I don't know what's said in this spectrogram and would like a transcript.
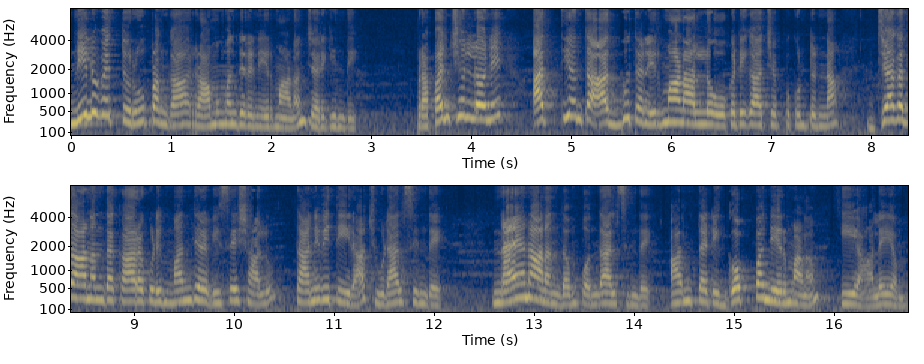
నిలువెత్తు రూపంగా రామమందిర నిర్మాణం జరిగింది. ప్రపంచంలోనే అత్యంత అద్భుత నిర్మాణాల్లో ఒకటిగా చెప్పుకుంటున్న జగదానందకారకుడి మందిర విశేషాలు తనివి తీరా చూడాల్సిందే. నయనానందం పొందాల్సిందే. అంతటి గొప్ప నిర్మాణం ఈ ఆలయం.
